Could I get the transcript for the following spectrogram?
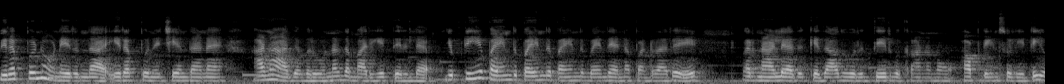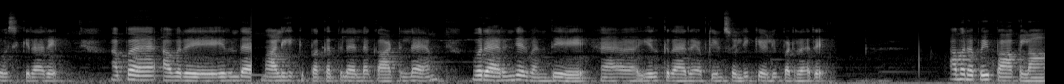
பிறப்புன்னு ஒன்று இருந்தால் இறப்பு நிச்சயம் தானே. ஆனால் அது அவர் உணர்ந்த மாதிரியே தெரியல. இப்படியே பயந்து பயந்து பயந்து பயந்து என்ன பண்ணுறாரு ஒரு நாள் அதுக்கு ஏதாவது ஒரு தீர்வு காணணும் அப்படின்னு சொல்லிட்டு யோசிக்கிறாரு. அப்போ அவர் இருந்த மாளிகைக்கு பக்கத்தில் உள்ள காட்டில் ஒரு அறிஞர் வந்து இருக்கிறாரு அப்படின்னு சொல்லி கேள்விப்படுறாரு. அவரை போய் பார்க்கலாம்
